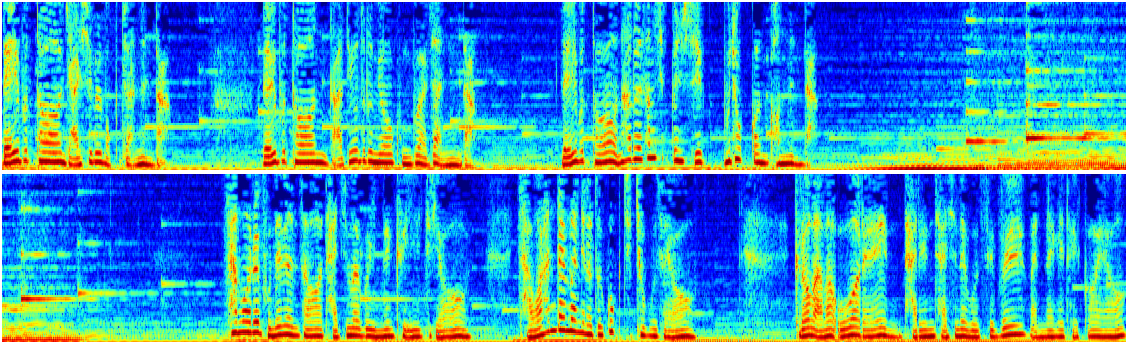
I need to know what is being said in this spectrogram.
내일부턴 야식을 먹지 않는다. 내일부턴 라디오 들으며 공부하지 않는다. 내일부턴 하루에 30분씩 무조건 걷는다. 3월을 보내면서 다짐하고 있는 그 일들이요. 4월 한 달만이라도 꼭 지켜보세요. 그럼 아마 5월엔 다른 자신의 모습을 만나게 될 거예요.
